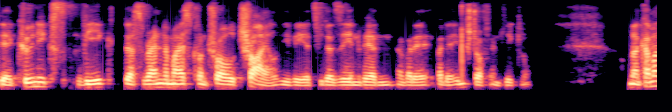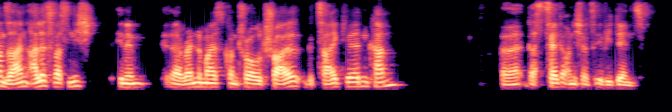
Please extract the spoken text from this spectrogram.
der Königsweg das Randomized Control Trial, wie wir jetzt wieder sehen werden bei der, bei der Impfstoffentwicklung. Und dann kann man sagen, alles, was nicht in einem äh, Randomized Control Trial gezeigt werden kann, äh, das zählt auch nicht als Evidenz.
